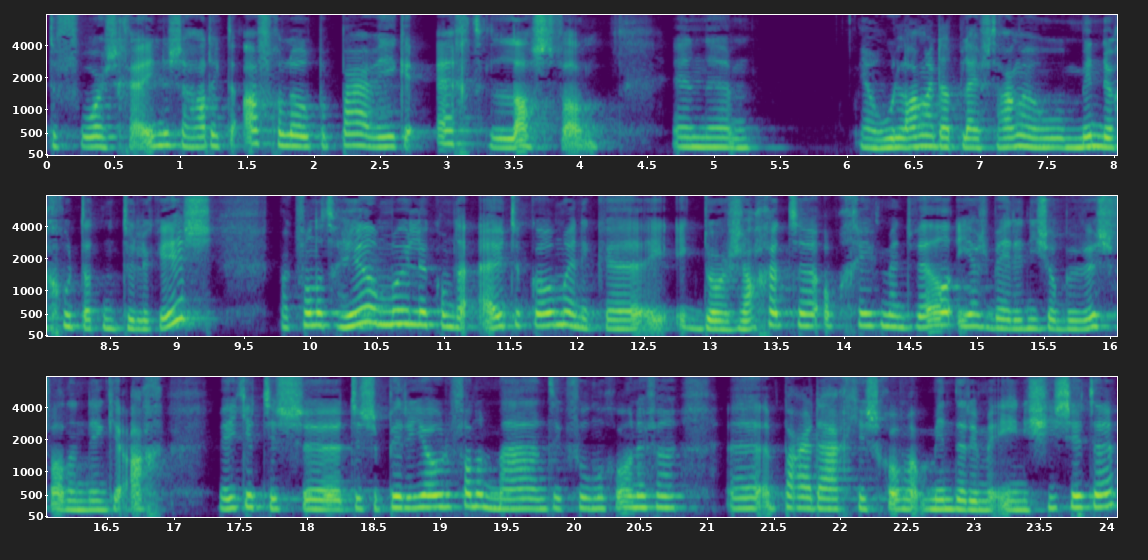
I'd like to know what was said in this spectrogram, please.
tevoorschijn. Dus daar had ik de afgelopen paar weken echt last van. En um, ja, hoe langer dat blijft hangen, hoe minder goed dat natuurlijk is. Maar ik vond het heel moeilijk om eruit te komen. En ik, uh, ik doorzag het uh, op een gegeven moment wel. Eerst ben je er niet zo bewust van. En denk je, ach, weet je, het is, uh, het is een periode van een maand. Ik voel me gewoon even een paar dagjes gewoon wat minder in mijn energie zitten.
